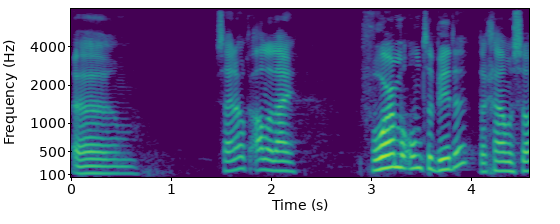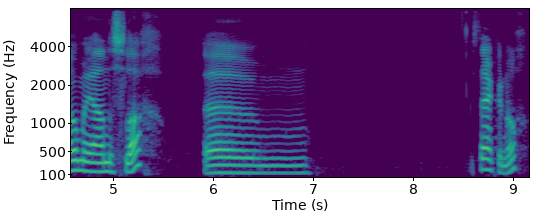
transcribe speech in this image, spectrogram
Um, er zijn ook allerlei vormen om te bidden. Daar gaan we zo mee aan de slag. Um, sterker nog,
